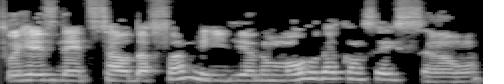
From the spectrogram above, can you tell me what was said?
Fui residente de saúde da família no Morro da Conceição.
